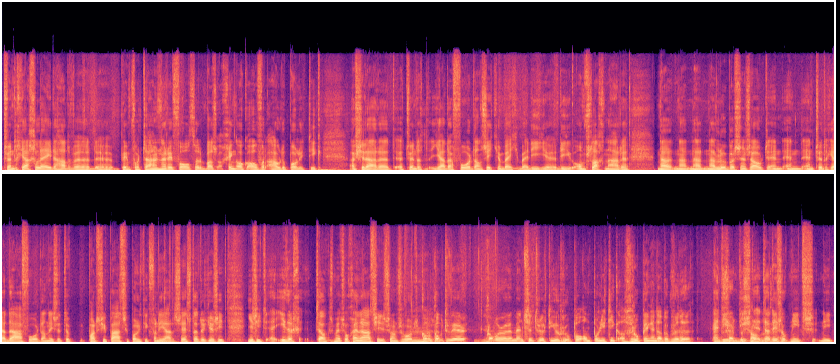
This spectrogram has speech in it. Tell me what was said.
Twintig jaar geleden hadden we de Pim Fortuyn-revolte. Dat ging ook over oude politiek. Als je daar twintig jaar daarvoor... dan zit je een beetje bij die, die omslag naar, naar, naar, naar, naar Lubbers en zo. En, en, en twintig jaar daarvoor dan is het de participatiepolitiek van de jaren zestig. Dus je ziet, je ziet ieder, telkens met zo'n generatie... zo'n enzovoort. Kom, komt er weer, komen er mensen terug die roepen om politiek als roeping en dat ook willen en die, die, dat is ook niet, niet,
